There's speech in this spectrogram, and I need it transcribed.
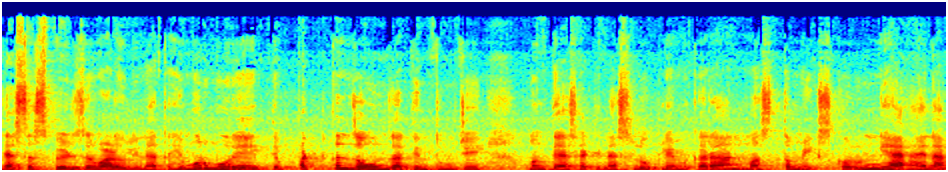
जास्त स्पीड जर वाढवली ना तर हे मुरमुरे आहेत ते पटकन जाऊन जातील तुमचे. मग त्यासाठी ना स्लो फ्लेम करा आणि मस्त मिक्स करून घ्या आहे ना?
